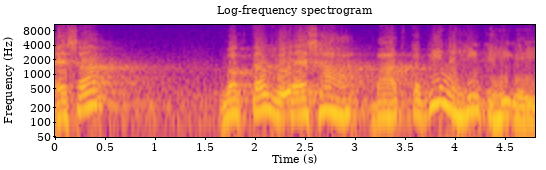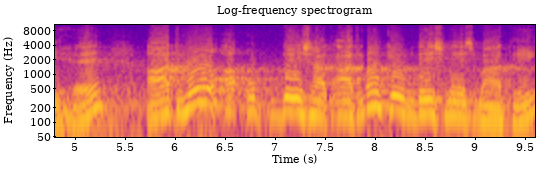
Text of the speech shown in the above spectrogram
ऐसा वक्तव्य, ऐसा बात कभी नहीं कही गई है। आत्मो उपदेशात, आत्मा के उपदेश में इस बात ही।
